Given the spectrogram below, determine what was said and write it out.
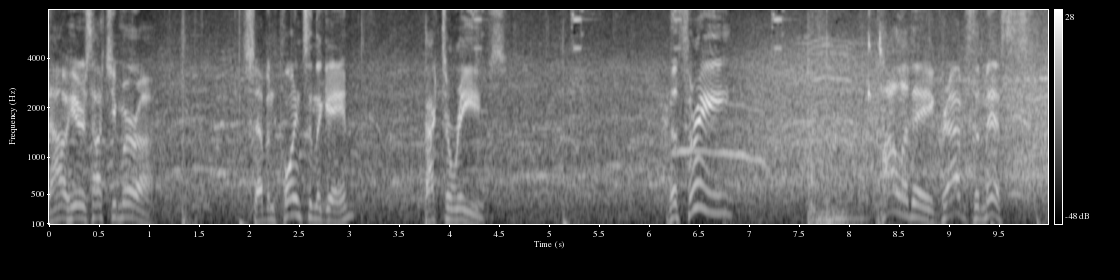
Now here's Hachimura. Seven points in the game. Back to Reaves. The three. Holiday grabs the miss.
